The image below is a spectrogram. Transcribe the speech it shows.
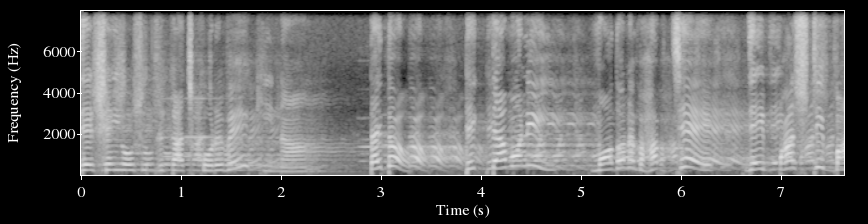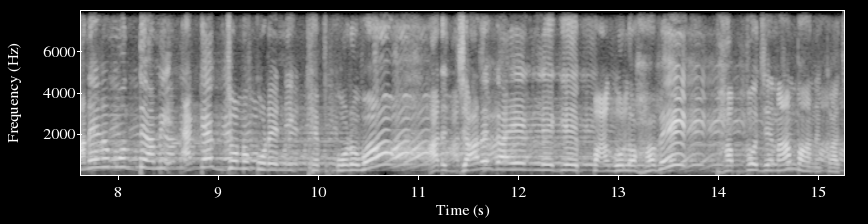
যে সেই ওষুধ কাজ করবে কি না তাই তো? ঠিক তেমনই মদন ভাবছে যে এই পাঁচটি বানের মধ্যে আমি এক একজন করে নিক্ষেপ করব, আর যার গায়ে লেগে পাগল হবে, ভাববো যে না, বান কাজ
